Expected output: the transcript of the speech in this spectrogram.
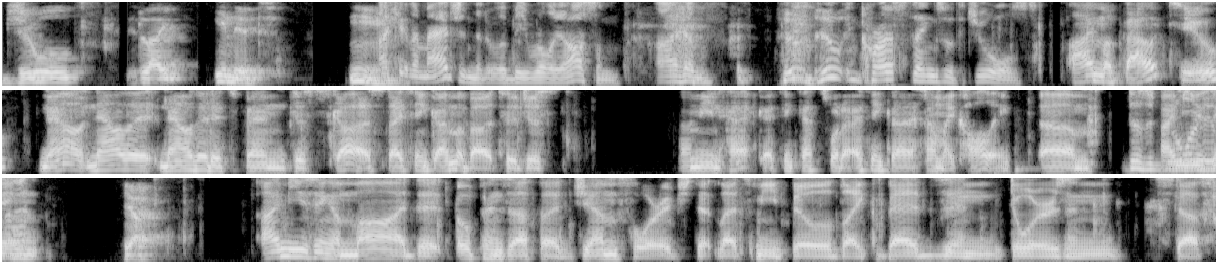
jewels like in it. Hmm. I can imagine that it would be really awesome. I have who who encrusts things with jewels. I'm about to now. Now that now that it's been discussed, I think I'm about to just. I mean, heck, I think that's what I think. I found my calling. Um, Does a I'm jeweler do that? using Yeah. I'm using a mod that opens up a gem forge that lets me build like beds and doors and stuff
